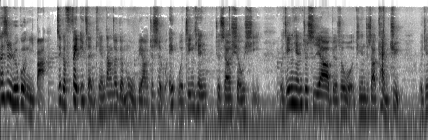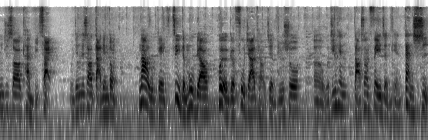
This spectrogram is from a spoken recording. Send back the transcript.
但是如果你把这个废一整天当做一个目标，就是我诶，我今天就是要休息，我今天就是要，比如说我今天就是要看剧，我今天就是要看比赛，我今天就是要打电动。那我给自己的目标会有一个附加条件，比如说，呃，我今天打算废一整天，但是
